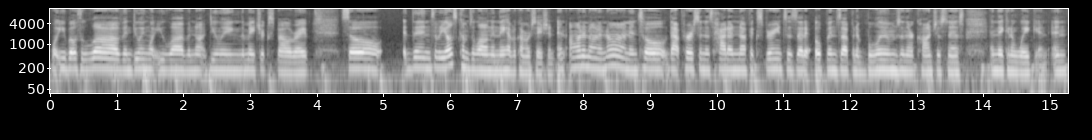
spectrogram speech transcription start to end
what you both love and doing what you love and not doing the matrix spell, right? So then somebody else comes along and they have a conversation. And on and on and on until that person has had enough experiences that it opens up and it blooms in their consciousness and they can awaken and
